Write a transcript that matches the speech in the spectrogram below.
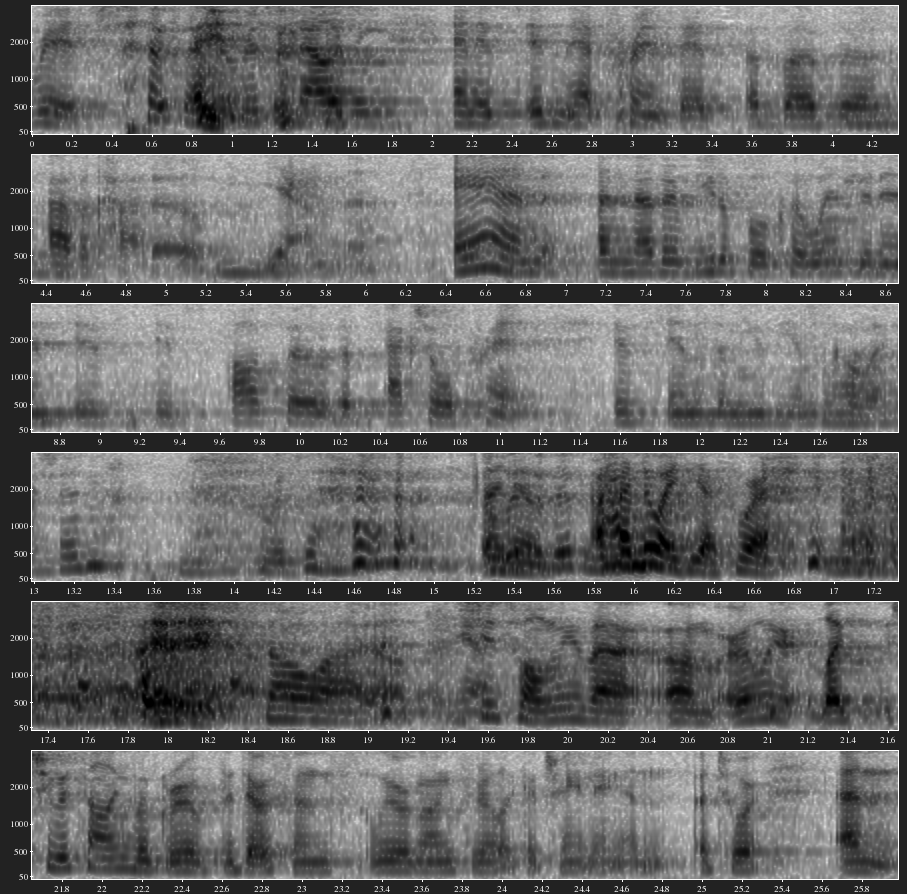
rich. it's such a rich analogy, and it's in that print that's above the avocado. Yeah. And another beautiful coincidence is it's also the actual print is in the museum's collection, which I know. Elizabeth I had no idea, I swear. so wild. Yeah. She told me that um, earlier, like she was telling the group, the docents, we were going through like a training and a tour, and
